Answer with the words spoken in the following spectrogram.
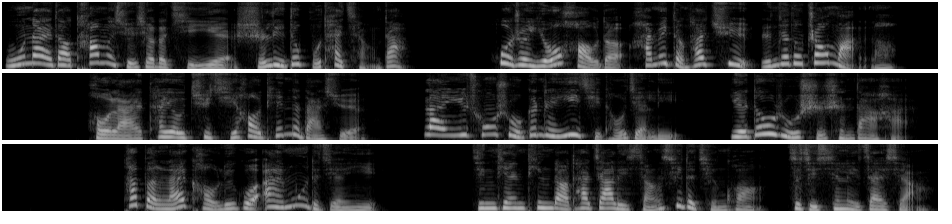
无奈到他们学校的企业实力都不太强大，或者有好的还没等他去，人家都招满了。后来他又去齐昊天的大学，滥竽充数跟着一起投简历，也都如石沉大海。他本来考虑过爱慕的建议，今天听到他家里详细的情况，自己心里在想，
